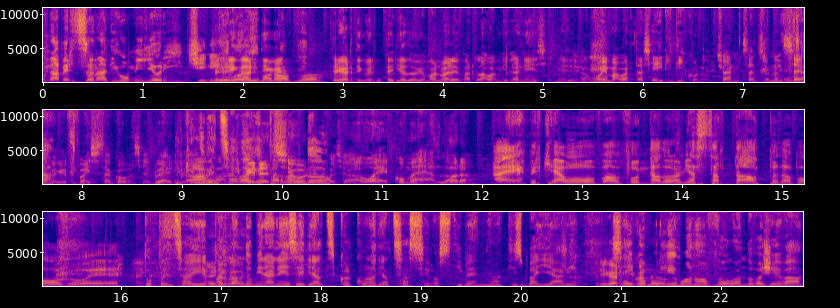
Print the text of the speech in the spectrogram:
una persona di umili origini. Ti ricordi, quel, ti ricordi quel periodo che Emanuele parlava milanese? Noi diciamo, ma guarda, sei ridicolo. Cioè, nel senso, non esatto. serve che fai sta cosa. Lui arrivava lui pensava in redazione parlando... e faceva, uè, com'è allora? Eh, perché avevo fondato la mia startup da poco. E... Tu pensavi che parlando ricordo. milanese ti alz- qualcuno ti alzasse lo stipendio, ma ti sbagliavi. Esatto. Sei come quando... Limonov quando faceva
